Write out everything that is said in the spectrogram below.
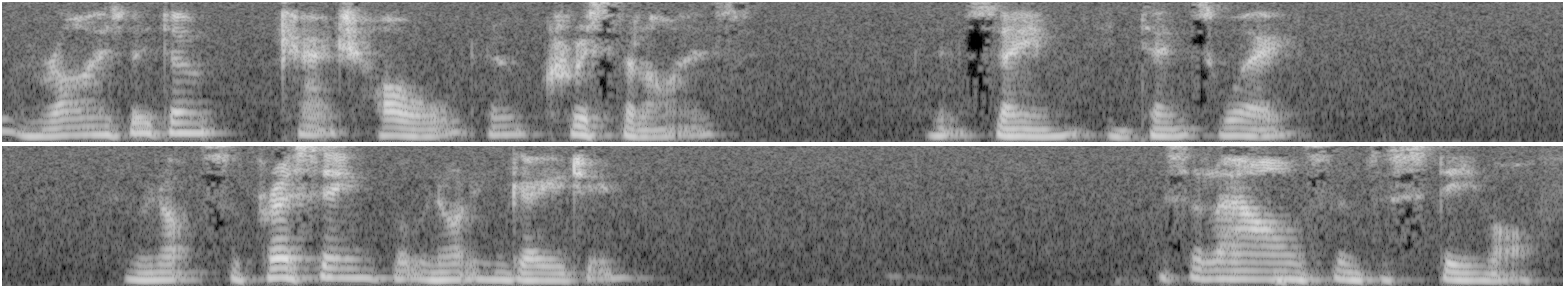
of arise, but they don't catch hold, don't crystallize in that same intense way. So we're not suppressing, but we're not engaging. This allows them to steam off.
